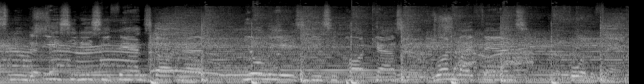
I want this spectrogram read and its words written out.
listening to ACDCFans.net, the only ACDC podcast run by fans for the fans.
